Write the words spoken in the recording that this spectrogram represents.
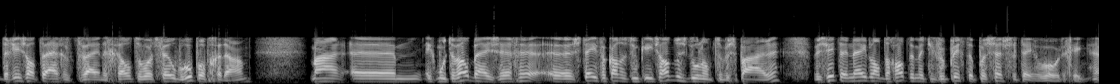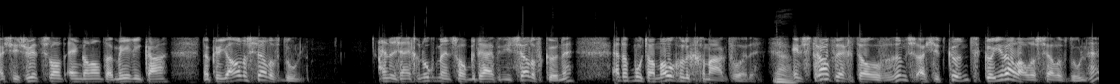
er is altijd eigenlijk te weinig geld. Er wordt veel beroep op gedaan. Maar ehm, ik moet er wel bij zeggen, uh, Steven kan natuurlijk iets anders doen om te besparen. We zitten in Nederland nog altijd met die verplichte procesvertegenwoordiging. Als je Zwitserland, Engeland, Amerika, dan kun je alles zelf doen. En er zijn genoeg mensen of bedrijven die het zelf kunnen. En dat moet dan mogelijk gemaakt worden. In strafrecht overigens, als je het kunt, kun je wel alles zelf doen. Hè?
